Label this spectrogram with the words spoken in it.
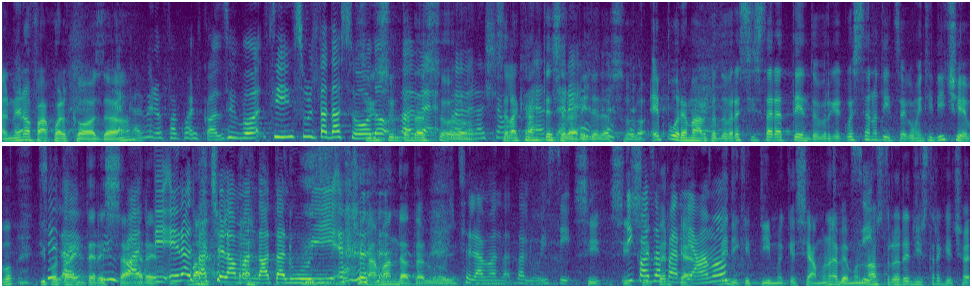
Almeno fa qualcosa. Almeno fa qualcosa, si, può- si insulta da solo. si insulta vabbè, da solo, vabbè, se la canta e se la ride da solo. Eppure, Marco, dovresti stare attento perché questa notizia, come ti dicevo, ti Ce potrà interessare. Infatti, in realtà Ma- ce l'ha mandata lui. Ce l'ha mandata lui. Ce l'ha mandata lui, sì. Sì, sì, Di sì, cosa parliamo? Vedi che team che siamo. Noi abbiamo il nostro regista che ci,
